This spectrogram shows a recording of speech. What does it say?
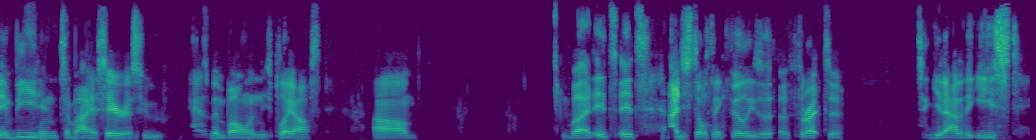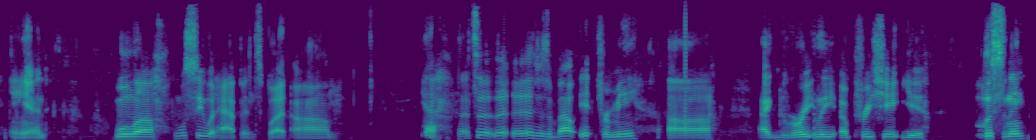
Embiid and Tobias Harris, who has been balling these playoffs. Um, but it's it's I just don't think Philly's a, a, threat to to get out of the East, and we'll uh we'll see what happens. But um, yeah, that's a that is about it for me. Uh, I greatly appreciate you listening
